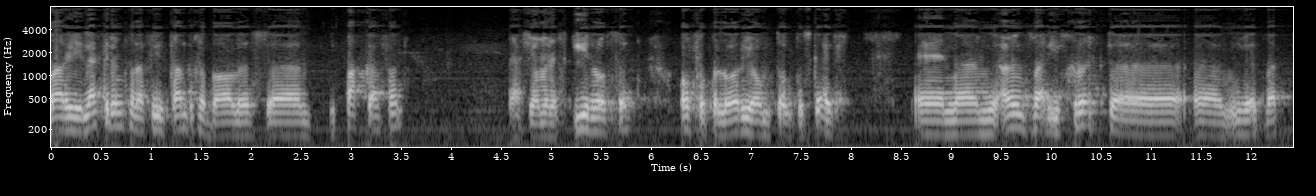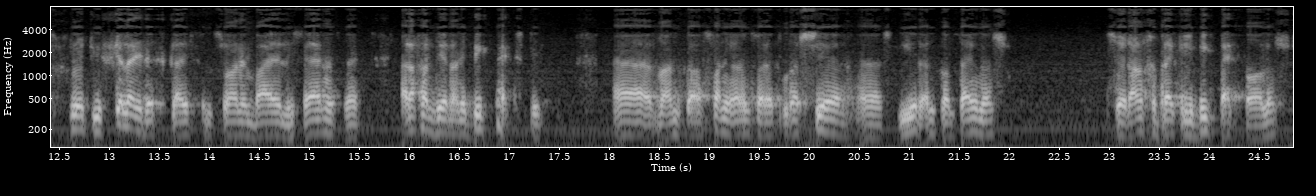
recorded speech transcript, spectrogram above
Maar die lekker ding van 'n vierkantige bal is uh die pak af. As jy hom in 'n skierrol sit of op 'n lorry om te skuif en ehm um, ouens wat die groot eh ehm uh, jy weet wat groot hoeveelhede skuif en so aan en baie lisernes net hulle gaan weer na die big packs toe. Uh, want daar's van die ouens wat dit oor see uh, stuur in containers. So dan gebruik hulle big pack balers.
